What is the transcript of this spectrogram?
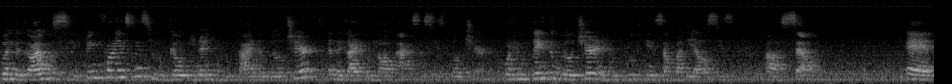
when the guy was sleeping, for instance, he would go in and he would tie the wheelchair and the guy could not access his wheelchair. Or he would take the wheelchair and he would put it in somebody else's uh, cell. And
